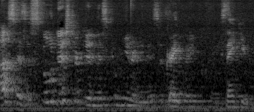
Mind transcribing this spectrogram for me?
us as a school district in this community. This is a Great. great place. Thank you.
